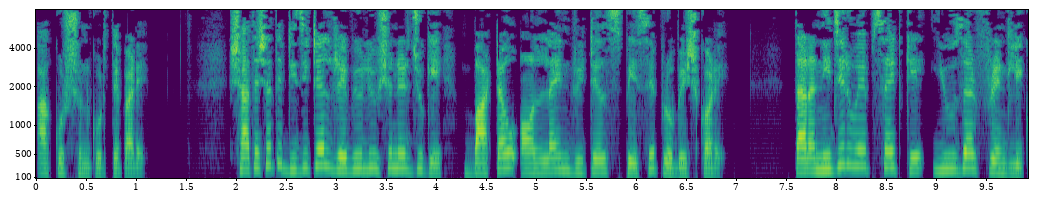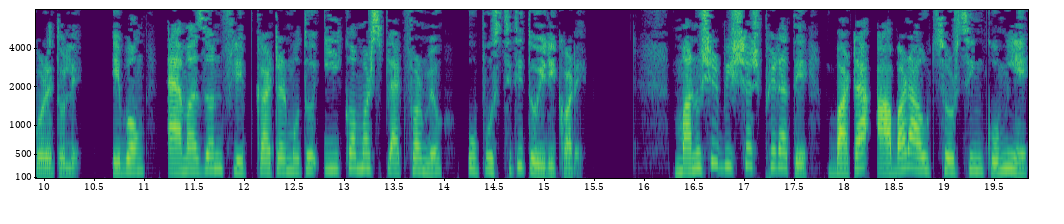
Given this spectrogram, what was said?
আকর্ষণ করতে পারে। সাথে সাথে ডিজিটাল রেভলিউশনের যুগে বাটাও অনলাইন রিটেল স্পেসে প্রবেশ করে। তারা নিজের ওয়েবসাইটকে ইউজার ফ্রেন্ডলি করে তোলে এবং অ্যামাজন, ফ্লিপকার্টের মতো ই কমার্স প্ল্যাটফর্মেও উপস্থিতি তৈরি করে। মানুষের বিশ্বাস ফেরাতে বাটা আবার আউটসোর্সিং কমিয়ে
